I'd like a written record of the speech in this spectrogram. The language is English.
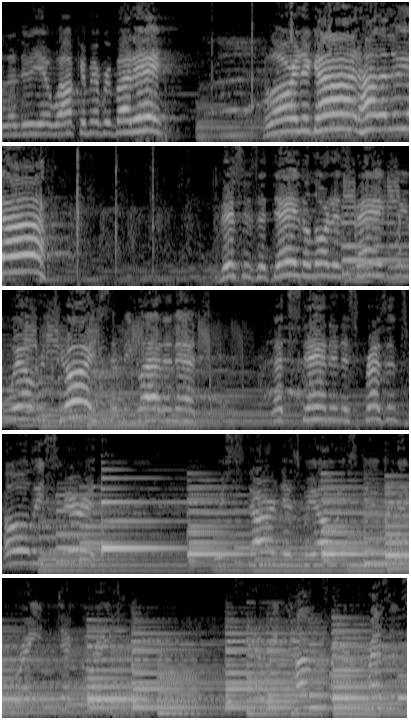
Hallelujah. Welcome, everybody. Glory to God. Hallelujah. This is a day the Lord has made. We will rejoice and be glad in it. Let's stand in His presence, Holy Spirit. We start as we always do with a great declaration. And we come for your presence,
